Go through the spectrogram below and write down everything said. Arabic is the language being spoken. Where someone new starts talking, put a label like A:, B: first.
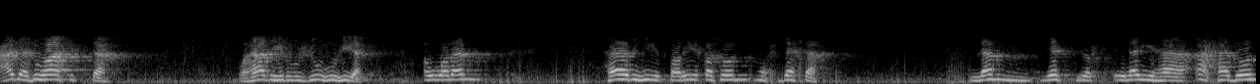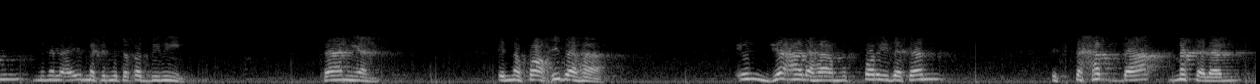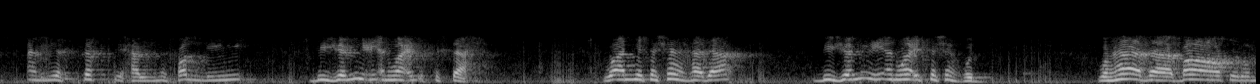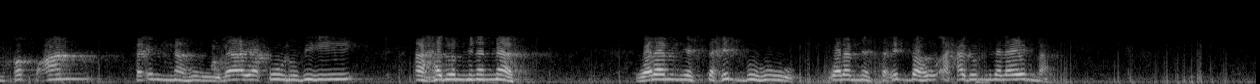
A: عددها ستة. وهذه الوجوه هي أولا هذه طريقة محدثة لم يسبق إليها أحد من الأئمة المتقدمين. ثانيا إن صاحبها إن جعلها مضطردة استحب مثلا أن يستفتح المصلي بجميع أنواع الاستفتاح وأن يتشهد بجميع أنواع التشهد. وهذا باطل قطعا فإنه لا يقول به أحد من الناس ولم يستحبه ولم يستحبه أحد من الأئمة.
